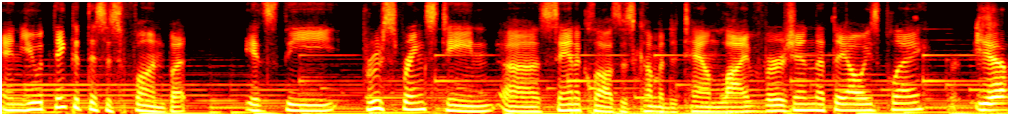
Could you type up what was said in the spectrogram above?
and you would think that this is fun, but it's the Bruce Springsteen uh, Santa Claus is Coming to Town live version that they always play. Yeah,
